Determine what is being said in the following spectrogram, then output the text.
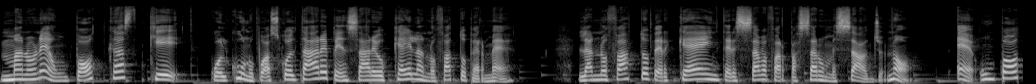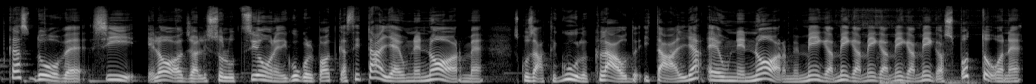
ma non è un podcast che qualcuno può ascoltare e pensare ok l'hanno fatto per me. L'hanno fatto perché interessava far passare un messaggio. No, è un podcast dove si elogia le soluzioni di Google Podcast Italia, è un enorme, scusate, Google Cloud Italia, è un enorme, mega, mega, mega, mega, mega spottone.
